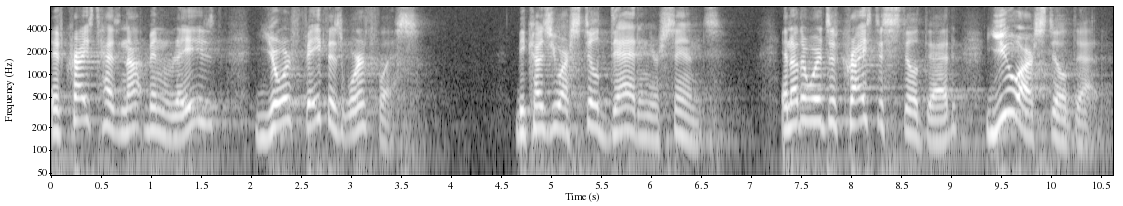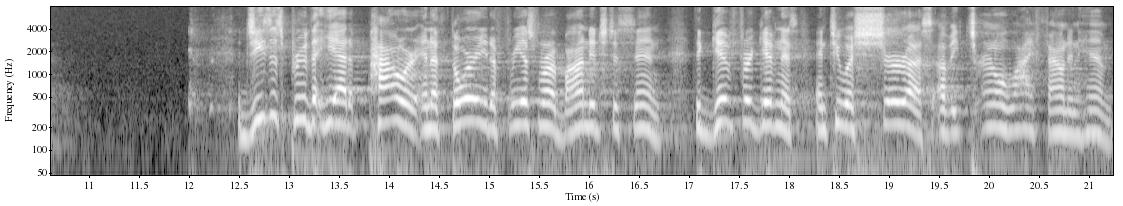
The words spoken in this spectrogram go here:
if Christ has not been raised, your faith is worthless because you are still dead in your sins. In other words, if Christ is still dead, you are still dead. Jesus proved that he had power and authority to free us from our bondage to sin, to give forgiveness, and to assure us of eternal life found in him.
